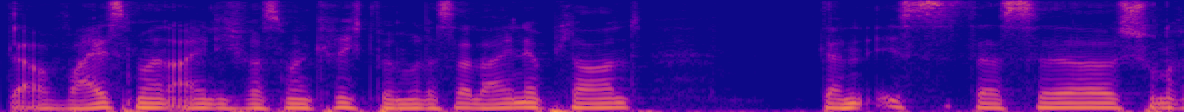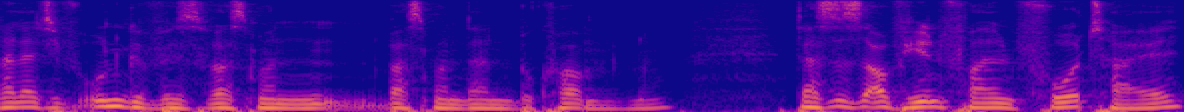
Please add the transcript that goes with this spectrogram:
Da weiß man eigentlich, was man kriegt. Wenn man das alleine plant, dann ist das äh, schon relativ ungewiss, was man, was man dann bekommt. Ne? Das ist auf jeden Fall ein Vorteil.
